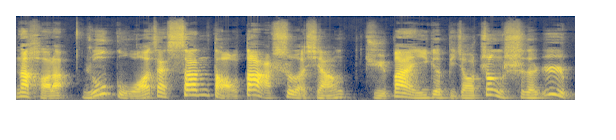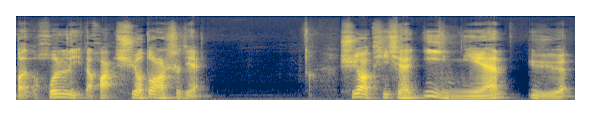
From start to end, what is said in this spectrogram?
那好了，如果在三岛大社想举办一个比较正式的日本婚礼的话，需要多长时间？需要提前一年预约。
